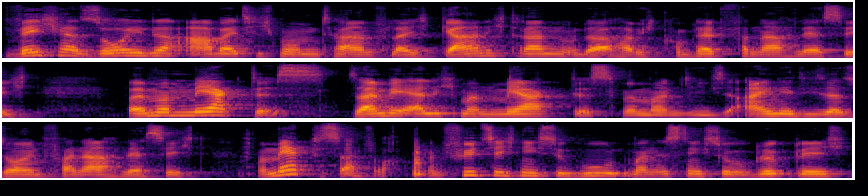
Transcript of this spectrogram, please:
welcher Säule arbeite ich momentan vielleicht gar nicht dran oder habe ich komplett vernachlässigt? Weil man merkt es, seien wir ehrlich, man merkt es, wenn man diese eine dieser Säulen vernachlässigt. Man merkt es einfach. Man fühlt sich nicht so gut, man ist nicht so glücklich.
